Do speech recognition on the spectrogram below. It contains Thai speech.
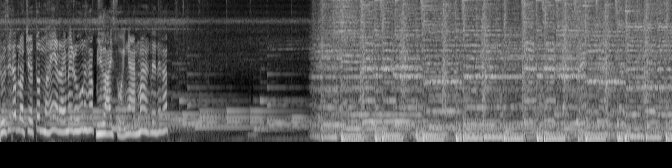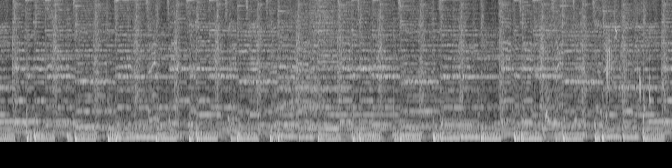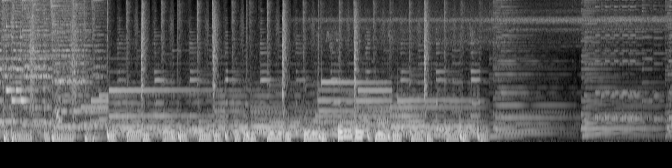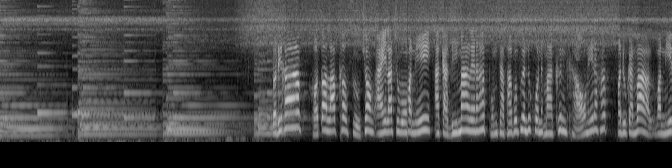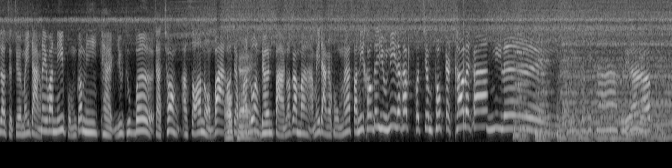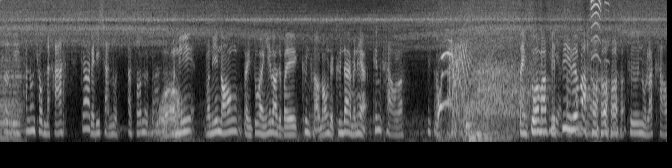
ดูสิครับเราเจอต้นไม้อะไรไม่รู้นะครับ มีลายสวยงามมากเลยนะครับ สวัสดีครับ ขอต้อนรับเข้าสู่ช่องไอซ์รัชวงศ์วันนี้อากาศดีมากเลยนะครับ ผมจะพาเพื่อนๆทุกคนมาขึ้นเขานี้นะครับ มาดูกันว่าวันนี้เราจะเจอไม้ด่าง ในวันนี้ผมก็มีแขกยูทูบเบอร์จากช่องอซอหนอบ้านเขาจะมาร่วมเดินป่าแล้วก็มาหาไม้ด่างกับผมนะ ตอนนี้เขาได้อยู่นี่แล้วครับขอเชิญพบกับเขาเลยครับ นี่เลย สวัสดีค่ะสวัสดีครับ สวัสดีท่านผู้ชมนะคะ ก็เป็นดิฉันหนุดอัศนหนุดบ้านวันนี้วันนี้น้องแต่งตัวอย่างนี้เราจะไปขึ้นเขาน้องจะขึ้นได้ไหมเนี่ย ขึ้นเขาเหรอ ที่สำคัญแต่งตัวมาผิดที่หรือเปล่าคือหนูรักเขา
